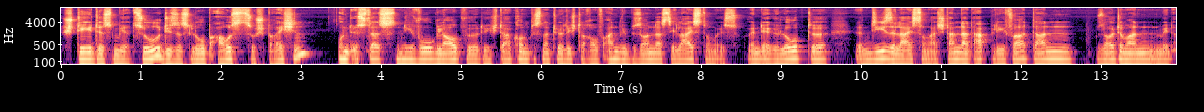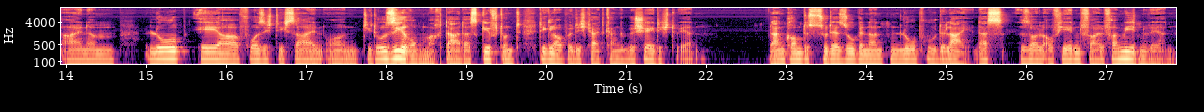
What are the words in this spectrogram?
steht es mir zu, dieses Lob auszusprechen? Und ist das Niveau glaubwürdig? Da kommt es natürlich darauf an, wie besonders die Leistung ist. Wenn der Gelobte diese Leistung als Standard abliefert, dann sollte man mit einem Lob eher vorsichtig sein und die Dosierung macht da das Gift und die Glaubwürdigkeit kann beschädigt werden. Dann kommt es zu der sogenannten Lobhudelei. Das soll auf jeden Fall vermieden werden.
